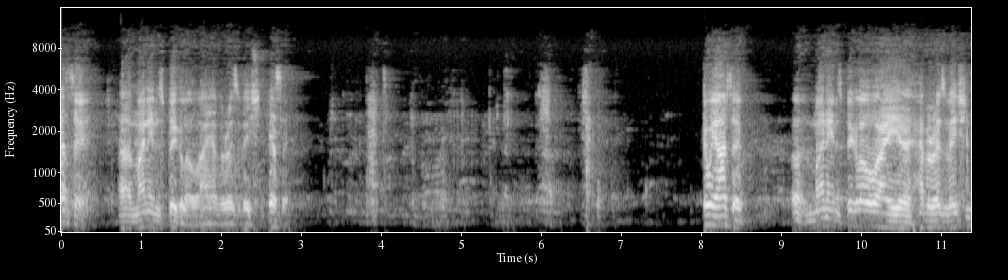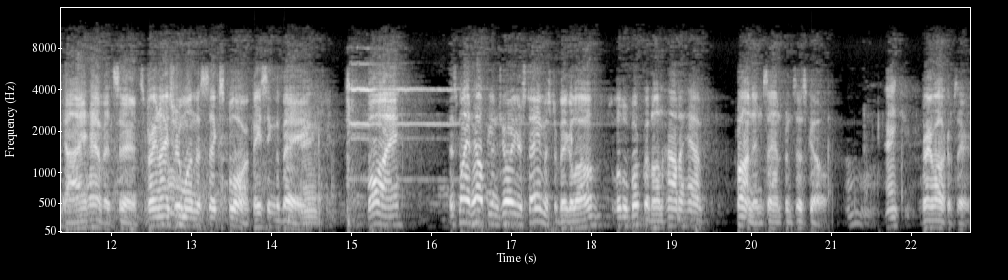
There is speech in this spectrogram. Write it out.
Yes, sir. Uh, my name is Bigelow. I have a reservation. Yes, sir. Here we are, sir. Uh, my name is Bigelow. I uh, have a reservation. I have it, sir. It's a very nice room on the sixth floor, facing the bay. Boy, this might help you enjoy your stay, Mr. Bigelow. It's a little booklet on how to have fun in San Francisco. Oh, thank you. Very welcome, sir.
